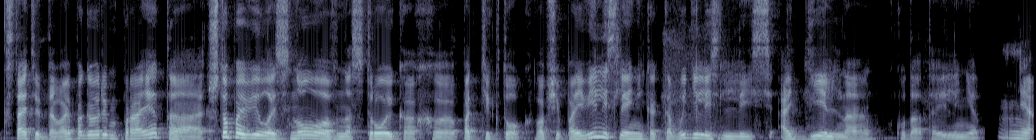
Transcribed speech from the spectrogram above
Кстати, давай поговорим про это. Что появилось нового в настройках э, под TikTok? Вообще, появились ли они как-то, выделились отдельно куда-то или нет? Не,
